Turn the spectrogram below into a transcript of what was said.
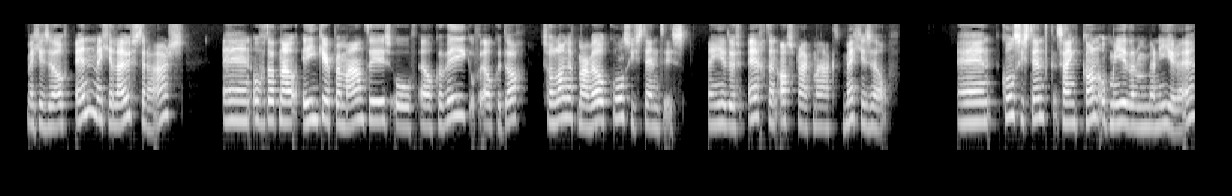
met jezelf en met je luisteraars. En of dat nou één keer per maand is, of elke week, of elke dag, zolang het maar wel consistent is. En je dus echt een afspraak maakt met jezelf. En consistent zijn kan op meerdere manieren. Hè?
